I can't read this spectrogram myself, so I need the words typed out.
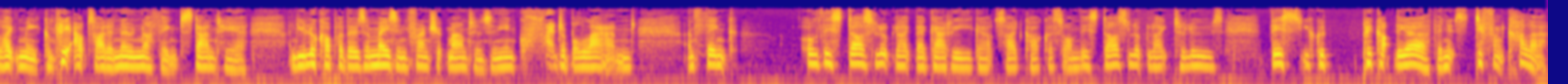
like me, complete outsider, know nothing, to stand here and you look up at those amazing Franschhoek Mountains and the incredible land and think, oh, this does look like the Garrigue outside Carcassonne. This does look like Toulouse. This, you could pick up the earth and it's different colour,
